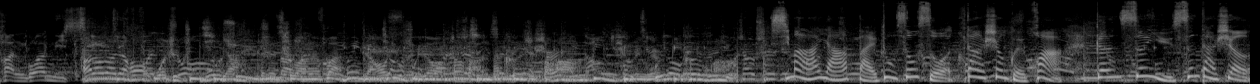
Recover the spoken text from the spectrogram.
Hello，大家好，我是主播孙宇。吃完了饭，然后就回到自己的课室上啊。喜马拉雅、百度搜索“大圣鬼话”，跟孙宇、孙大圣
